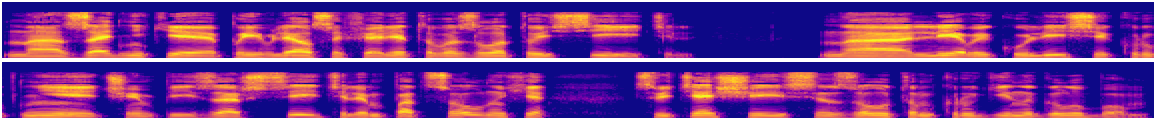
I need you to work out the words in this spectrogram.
На заднике появлялся фиолетово-золотой сеятель. На левой кулисе, крупнее, чем пейзаж с сеятелем, подсолнухи, светящиеся золотом круги на голубом.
